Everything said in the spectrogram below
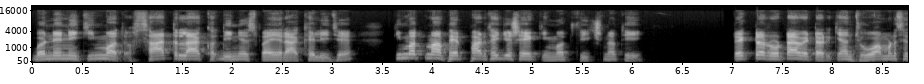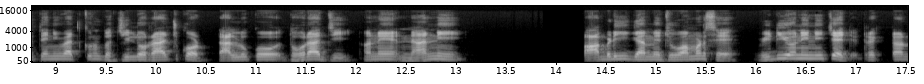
બંનેની કિંમત સાત લાખ દિનેશભાઈએ રાખેલી છે. કિંમતમાં ફેરફાર થઈ જશે. એ કિંમત ફિક્સ નથી. ટ્રેક્ટર રોટાવેટર ક્યાં જોવા મળશે તેની વાત કરું તો જિલ્લો રાજકોટ, તાલુકો ધોરાજી અને નાની પાબડી ગામે જોવા મળશે. વિડીયોની નીચે જ ટ્રેક્ટર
